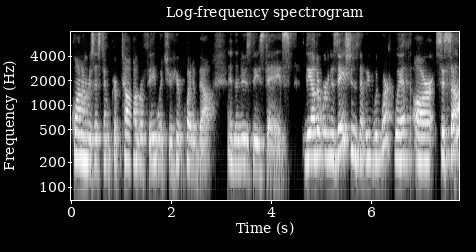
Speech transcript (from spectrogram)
quantum resistant cryptography, which you hear quite about in the news these days. The other organizations that we would work with are CISA,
